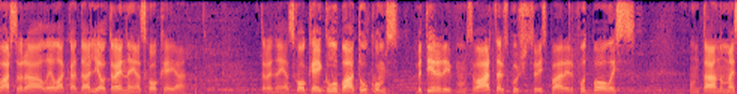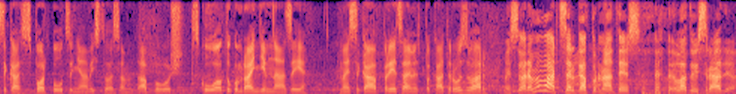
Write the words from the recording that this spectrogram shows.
pārsvarā lielākā daļa jau trenējās hokejā. Trenējās hokeja klubā Tukums, bet ir arī mums vārdsargs, kurš vispār ir futbolists. Un tā, nu, mēs tā kā sporta pulciņā visu to esam apguvuši. Skola, Tukuma Raņa ģimnāzija. Mēs kā priecājamies par katru uzvaru. Mēs varam ar vārdu sargu aprunāties Latvijas rādio.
